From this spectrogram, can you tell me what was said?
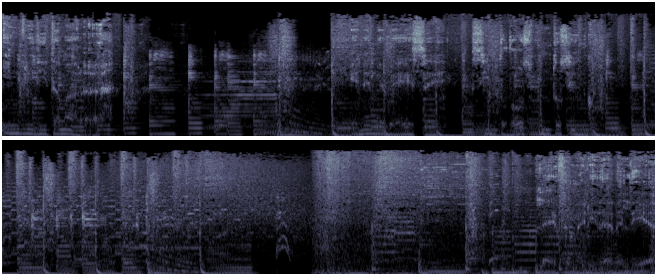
Ingrid y Tamara. En MBS 102.5. La efeméride del día.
